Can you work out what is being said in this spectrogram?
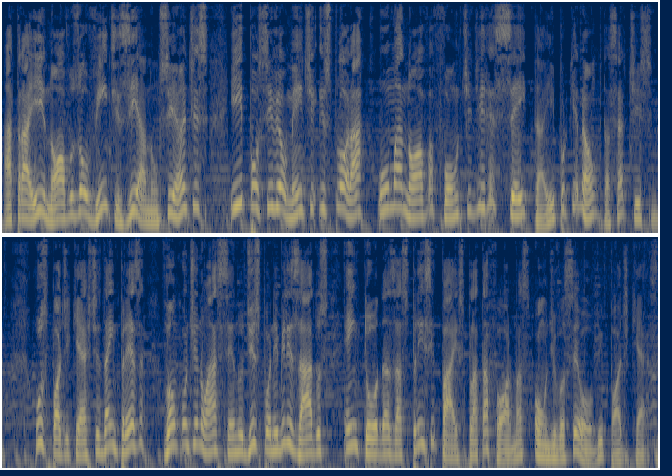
atrair novos ouvintes e anunciantes e possivelmente explorar uma nova fonte de receita. E por que não? Tá certíssimo. Os podcasts da empresa vão continuar sendo disponibilizados em todas as principais plataformas onde você ouve podcast.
